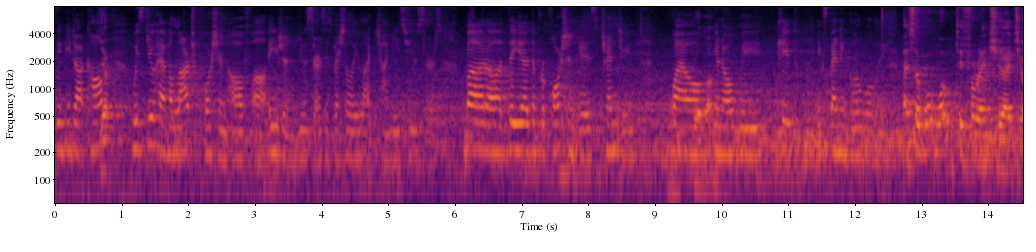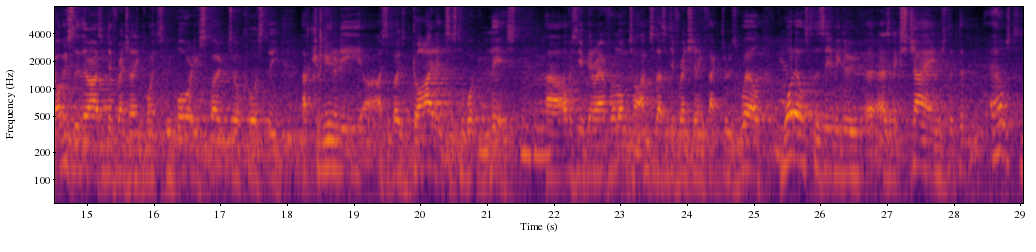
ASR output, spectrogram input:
ZB.com, Yep. we still have a large portion of uh, Asian users, especially like Chinese users. But uh, the uh, the proportion is changing, while Well you know we keep expanding globally. And so, what, what differentiates you? Obviously, there are some differentiating points. We've already spoke to, of course, the uh, community, uh, I suppose, guidance as to what you list. Mm-hmm. Uh, obviously, you've been around for a long time, so that's a differentiating factor as well. Yeah. What else does ZB do uh, as an exchange that, that helps to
